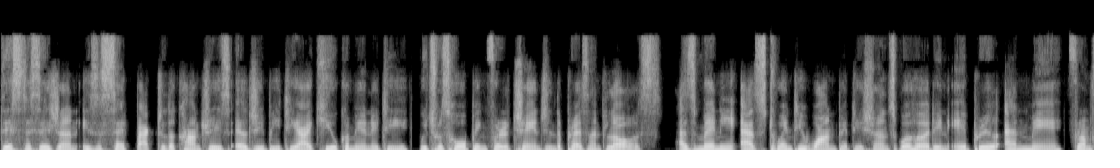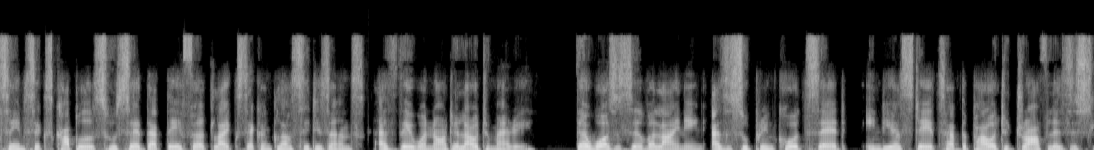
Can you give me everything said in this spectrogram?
This decision is a setback to the country's LGBTIQ community, which was hoping for a change in the present laws. As many as 21 petitions were heard in April and May from same sex couples who said that they felt like second class citizens as they were not allowed to marry. There was a silver lining, as the Supreme Court said India's states have the power to draft legis-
